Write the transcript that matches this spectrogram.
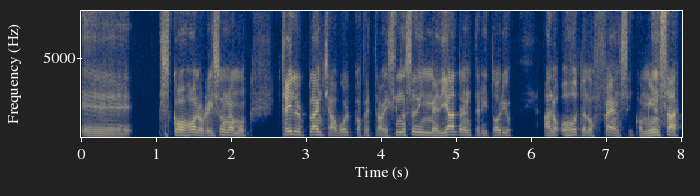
eh, Scott Hall o Razor Ramon. Taylor plancha a Volkov, estableciéndose de inmediato en el territorio a los ojos de los fans. Y comienza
